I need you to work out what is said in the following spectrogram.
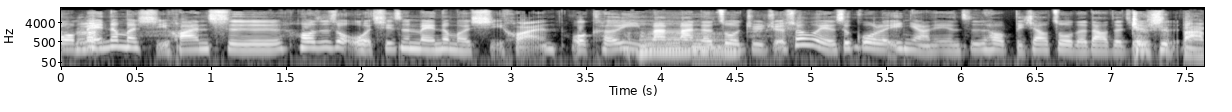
我没那么喜欢吃，或者是说我其实没那么喜欢，我可以慢慢的做拒绝。所以我也是过了一两年之后，比较做得到这件事，就是把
